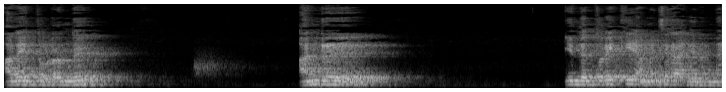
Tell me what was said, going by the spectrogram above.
அதைத் தொடர்ந்து அன்று இந்த துறைக்கு அமைச்சராக இருந்த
